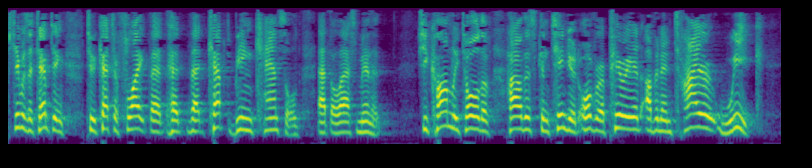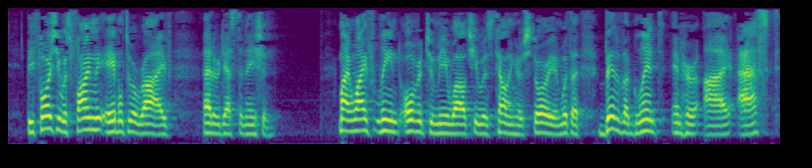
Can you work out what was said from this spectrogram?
She was attempting to catch a flight that, had, that kept being canceled at the last minute. She calmly told of how this continued over a period of an entire week before she was finally able to arrive at her destination. My wife leaned over to me while she was telling her story and with a bit of a glint in her eye asked,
